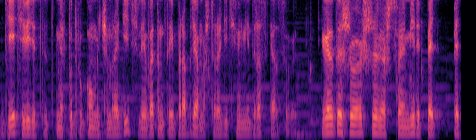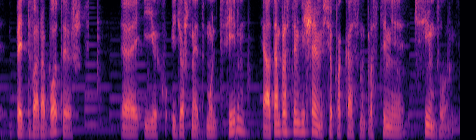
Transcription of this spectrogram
дети видят этот мир по-другому, чем родители, и в этом-то и проблема, что родители не дорассказывают. И когда ты живешь, живешь в своем мире, 5-2 работаешь, э, и идешь на этот мультфильм, а там простыми вещами все показано, простыми символами,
